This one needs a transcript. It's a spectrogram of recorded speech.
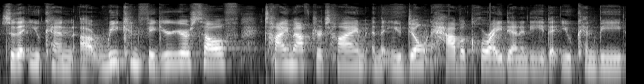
so that you can uh, reconfigure yourself time after time and that you don't have a core identity that you can be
